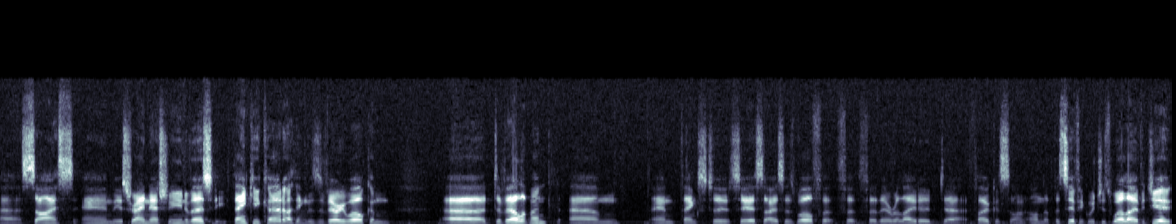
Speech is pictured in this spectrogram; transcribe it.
uh, SICE, and the Australian National University. Thank you, Kurt. I think this is a very welcome uh, development, um, and thanks to CSIS as well for, for, for their related uh, focus on, on the Pacific, which is well overdue.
